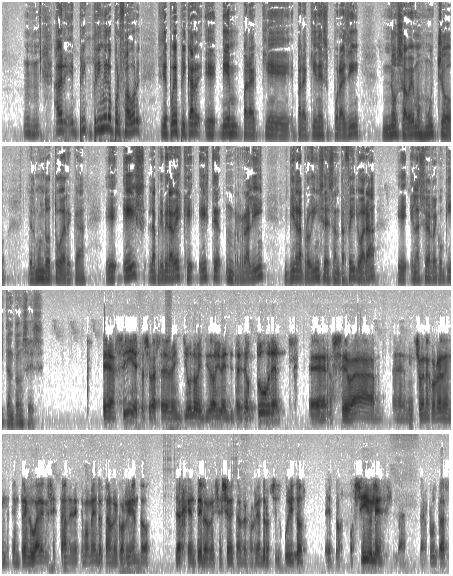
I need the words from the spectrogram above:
A ver, eh, primero por favor, si se puede explicar eh, bien para que para quienes por allí no sabemos mucho del mundo tuerca, es la primera vez que este rally viene a la provincia de Santa Fe y lo hará en la ciudad de Reconquista entonces. Es así, esto se va a hacer el 21, 22 y 23 de octubre. Eh, se va se van a correr en, tres lugares que se están en este momento están recorriendo ya gente de la organización están recorriendo los circuitos eh, posibles las, rutas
